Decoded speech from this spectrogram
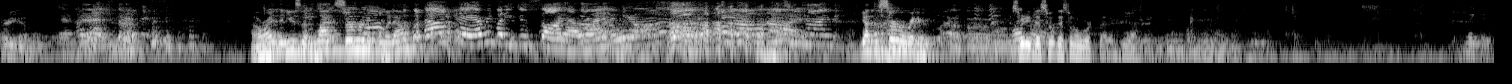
There you go. And then it starts. All right. Then use the flat server to pull it out. Okay, everybody just saw that, right? You got the server right here. Sweetie, this one this one will work better. Yeah. Make it.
